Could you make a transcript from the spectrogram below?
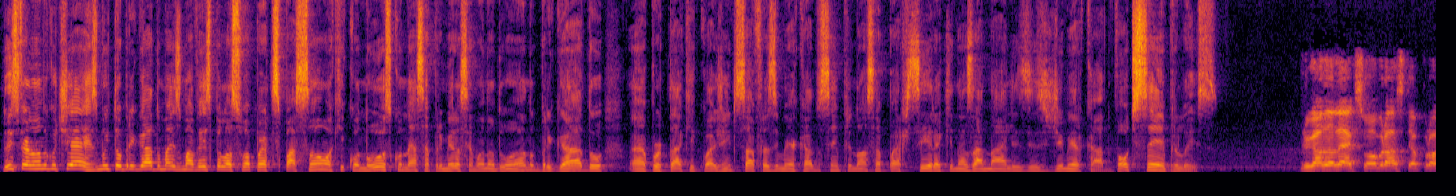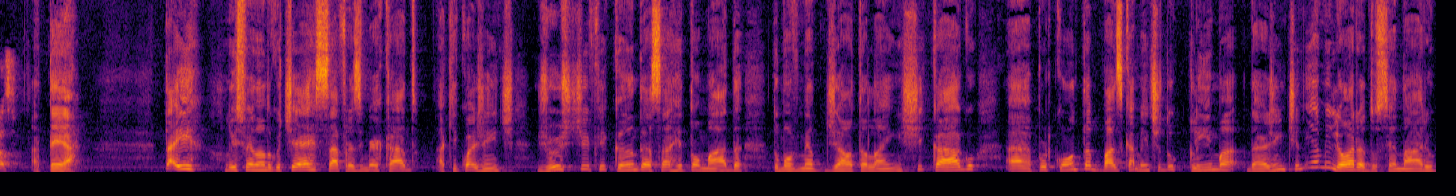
Luiz Fernando Gutierrez, muito obrigado mais uma vez pela sua participação aqui conosco nessa primeira semana do ano. Obrigado uh, por estar aqui com a gente. Safras e Mercado, sempre nossa parceira aqui nas análises de mercado. Volte sempre, Luiz. Obrigado, Alex. Um abraço. Até a próxima. Até. Tá aí, Luiz Fernando Gutierrez, Safras e Mercado, aqui com a gente, justificando essa retomada do movimento de alta lá em Chicago, uh, por conta basicamente do clima da Argentina e a melhora do cenário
